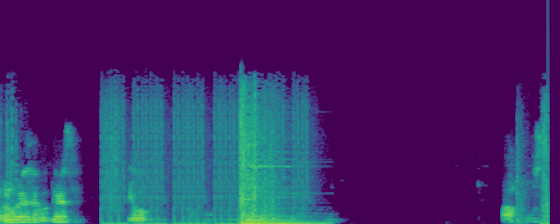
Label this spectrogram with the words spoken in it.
Quando isso acontece, eu. A Rússia,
